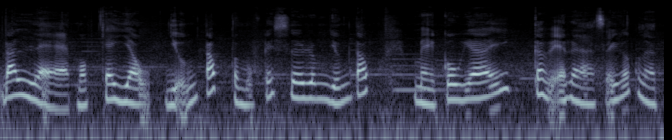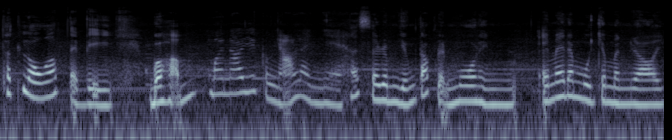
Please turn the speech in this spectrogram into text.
Đó là một chai dầu dưỡng tóc và một cái serum dưỡng tóc mà cô gái có vẻ là sẽ rất là thích luôn á. Tại vì bữa hổm mới nói với con nhỏ là nhà hết serum dưỡng tóc định mua thì em ấy đã mua cho mình rồi.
